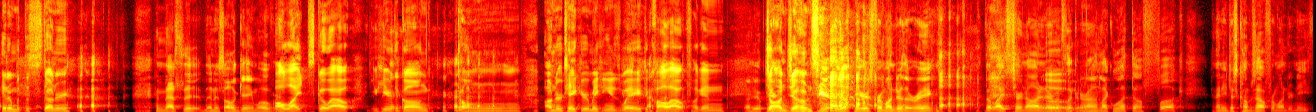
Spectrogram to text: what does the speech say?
Hit him with the stunner. And that's it. Then it's all game over. All lights go out. You hear the gong. Dong. Undertaker making his way to call out fucking uh, appear- Jon Jones. he, he appears from under the ring. The lights turn on, and everyone's Oh, looking around like, "What the fuck?" And then he just comes out from underneath.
